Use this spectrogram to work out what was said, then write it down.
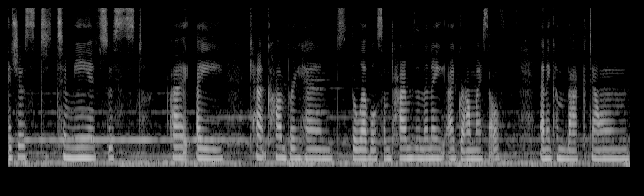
It just to me it's just i i can't comprehend the level sometimes. And then i i ground myself and i come back down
